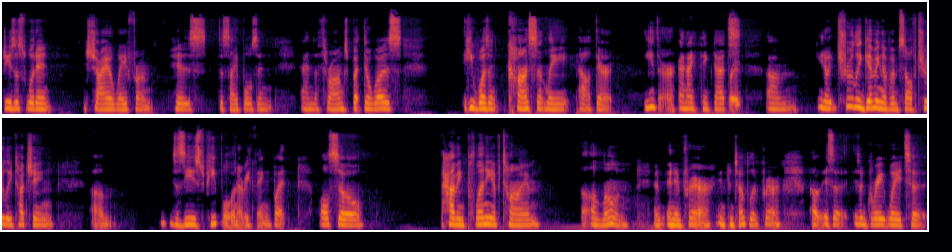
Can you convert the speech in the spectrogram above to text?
Jesus wouldn't shy away from his disciples and and the throngs, but there was he wasn't constantly out there either, and I think that's. Right. Um, you know, truly giving of himself, truly touching um, diseased people and everything, but also having plenty of time alone and, and in prayer, in contemplative prayer, uh, is a is a great way to.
